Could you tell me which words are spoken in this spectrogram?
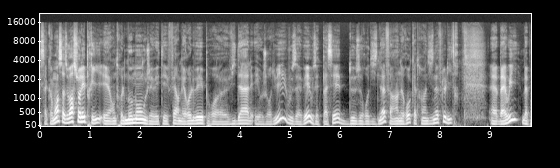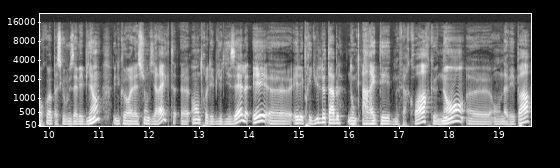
ça commence à se voir sur les prix. Et entre le moment où j'avais été faire mes relevés pour euh, Vidal et aujourd'hui, vous avez, vous êtes passé 2,19€ à 1,99€ le litre. Euh, bah oui, bah pourquoi? Parce que vous avez bien une corrélation directe euh, entre les biodiesels et, et les prix d'huile de table. Donc arrêtez de me faire croire que non, on n'avait pas,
